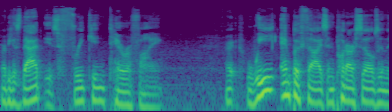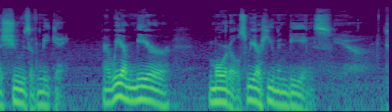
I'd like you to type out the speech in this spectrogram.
right? Because that is freaking terrifying. Right? We empathize and put ourselves in the shoes of Mike. Right? We are mere mortals. We are human beings. Yeah.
